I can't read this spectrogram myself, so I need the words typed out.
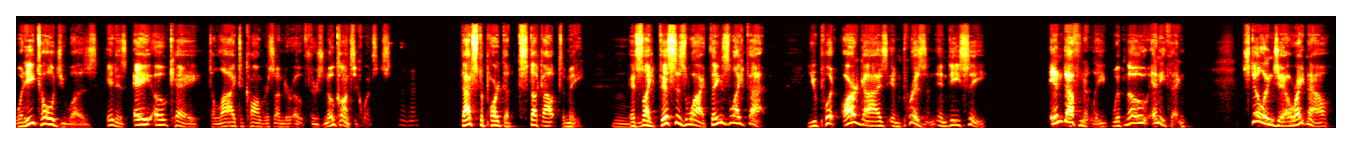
What he told you was it is a okay to lie to Congress under oath. There's no consequences. Mm-hmm. That's the part that stuck out to me. Mm-hmm. It's like this is why things like that. You put our guys in prison in DC indefinitely with no anything, still in jail right now.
